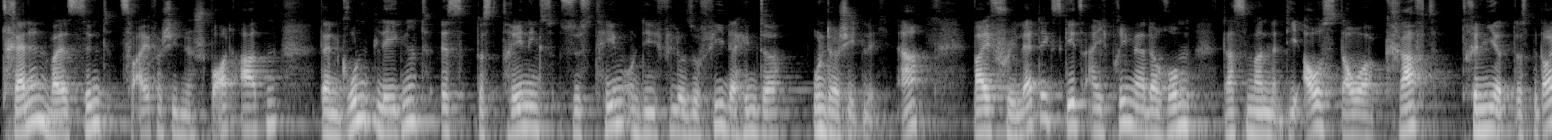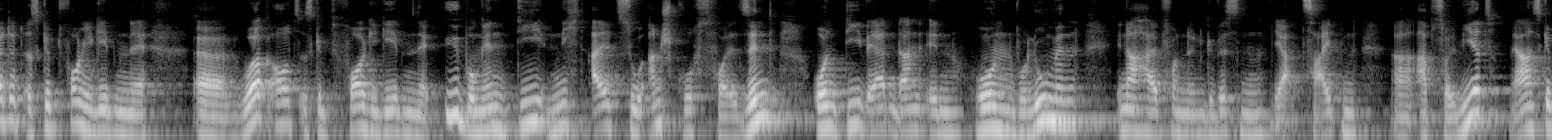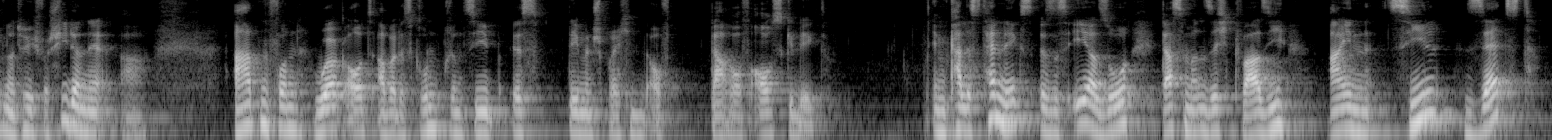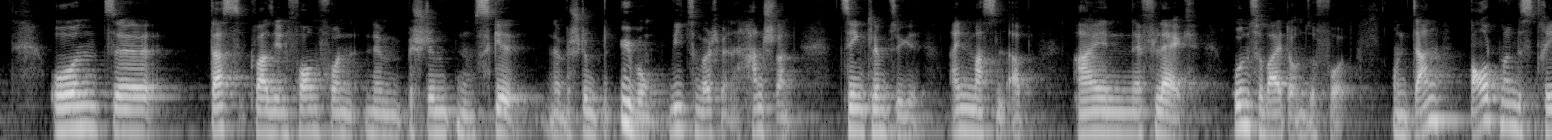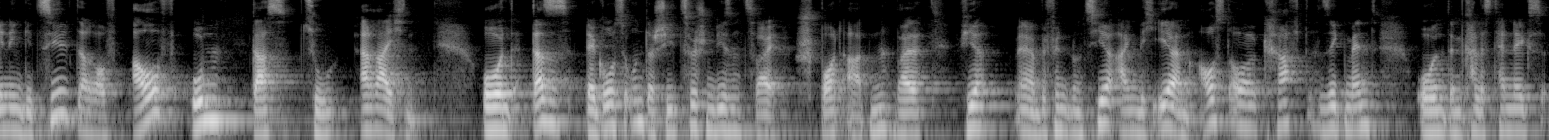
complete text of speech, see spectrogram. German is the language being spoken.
trennen, weil es sind zwei verschiedene Sportarten. Denn grundlegend ist das Trainingssystem und die Philosophie dahinter unterschiedlich. Ja? Bei Freeletics geht es eigentlich primär darum, dass man die Ausdauerkraft trainiert. Das bedeutet, es gibt vorgegebene äh, Workouts, es gibt vorgegebene Übungen, die nicht allzu anspruchsvoll sind und die werden dann in hohen Volumen innerhalb von den gewissen ja, Zeiten äh, absolviert. Ja, es gibt natürlich verschiedene äh, Arten von Workouts, aber das Grundprinzip ist dementsprechend auf darauf ausgelegt. Im Calisthenics ist es eher so, dass man sich quasi ein Ziel setzt und äh, das quasi in Form von einem bestimmten Skill, einer bestimmten Übung, wie zum Beispiel ein Handstand, 10 Klimmzüge, ein Muscle-Up, eine Flag und so weiter und so fort. Und dann baut man das Training gezielt darauf auf, um das zu erreichen. Und das ist der große Unterschied zwischen diesen zwei Sportarten, weil wir äh, befinden uns hier eigentlich eher im Ausdauerkraftsegment und im Calisthenics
